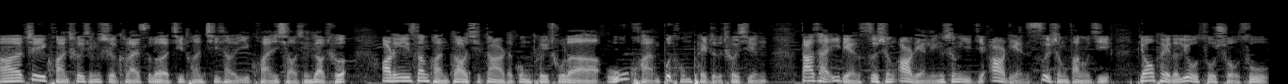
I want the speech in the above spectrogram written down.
啊，这一款车型是克莱斯勒集团旗下的一款小型轿车。二零一三款道奇 Dart 共推出了五款不同配置的车型，搭载一点四升、二点零升以及二点四升发动机，标配的六速手速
